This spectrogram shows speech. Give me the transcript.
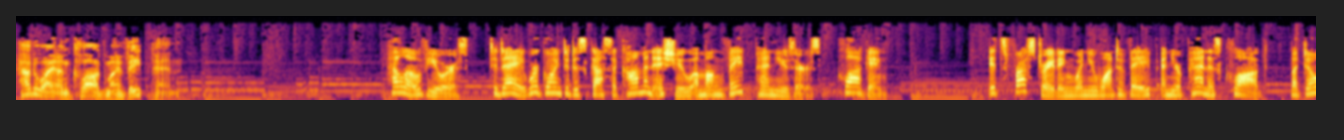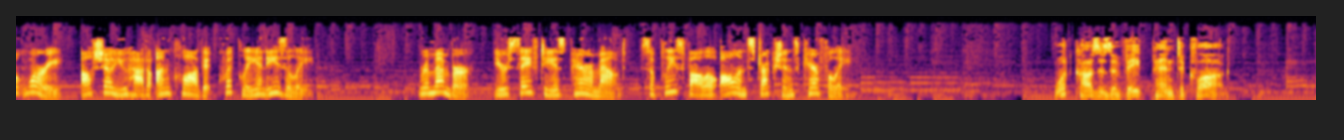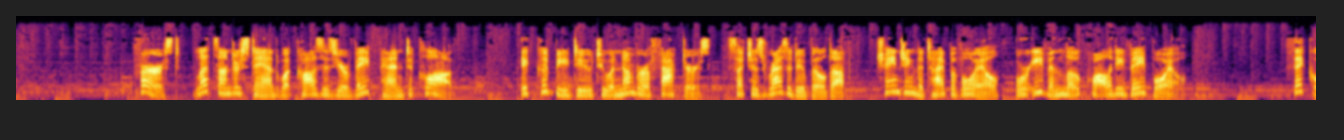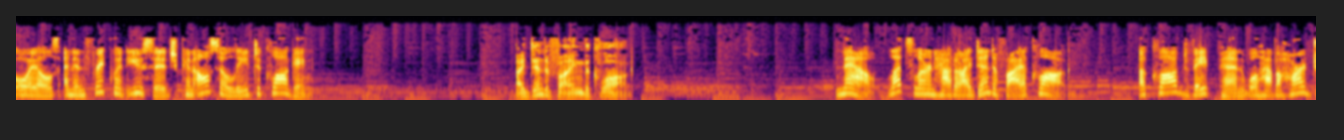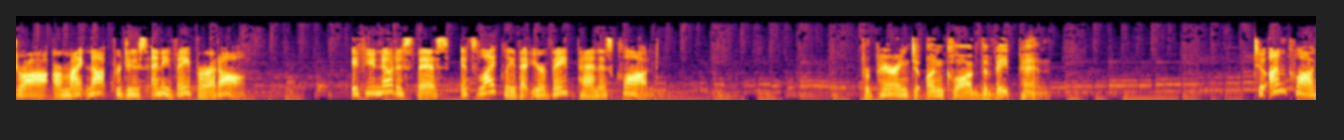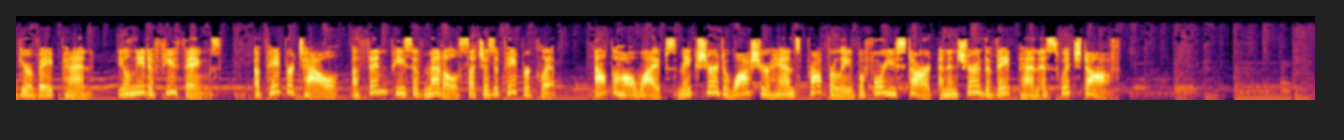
How do I unclog my vape pen? Hello viewers. Today we're going to discuss a common issue among vape pen users, clogging. It's frustrating when you want to vape and your pen is clogged, but don't worry, I'll show you how to unclog it quickly and easily. Remember, your safety is paramount, so please follow all instructions carefully. What causes a vape pen to clog? First, let's understand what causes your vape pen to clog. It could be due to a number of factors, such as residue buildup, changing the type of oil, or even low-quality vape oil. Thick oils and infrequent usage can also lead to clogging. Identifying the clog. Now, let's learn how to identify a clog. A clogged vape pen will have a hard draw or might not produce any vapor at all. If you notice this, it's likely that your vape pen is clogged. Preparing to unclog the vape pen. To unclog your vape pen, you'll need a few things. A paper towel, a thin piece of metal such as a paperclip, alcohol wipes make sure to wash your hands properly before you start and ensure the vape pen is switched off.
